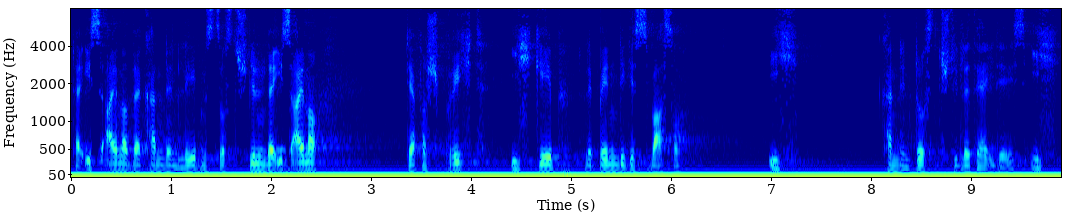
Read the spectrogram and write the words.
da ist einer, der kann den Lebensdurst stillen, da ist einer, der verspricht, ich gebe lebendiges Wasser. Ich kann den Durst stillen, der in dir ist. Ich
